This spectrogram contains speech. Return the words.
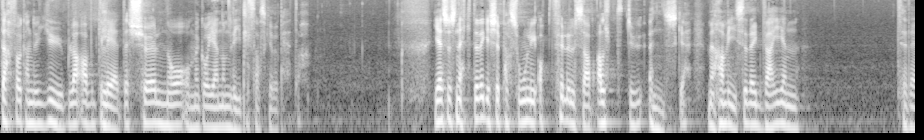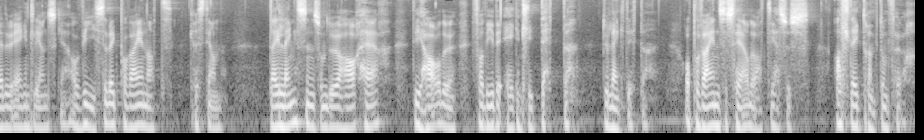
Derfor kan du juble av glede sjøl nå om vi går gjennom lidelser, skriver Peter. Jesus nekter deg ikke personlig oppfyllelse av alt du ønsker, men han viser deg veien til det du egentlig ønsker, og viser deg på veien at Kristian, de lengselen som du har her, de har du fordi det er egentlig dette du lengter etter. Og på veien så ser du at Jesus, alt det jeg drømte om før,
